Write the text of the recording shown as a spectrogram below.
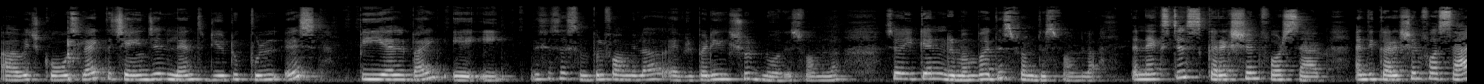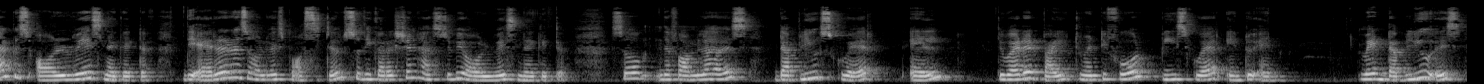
uh, which goes like the change in length due to pull is PL by AE. This is a simple formula. Everybody should know this formula. So you can remember this from this formula. The next is correction for sag and the correction for sag is always negative. The error is always positive so the correction has to be always negative. So the formula is W square L divided by 24 p square into n where w is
